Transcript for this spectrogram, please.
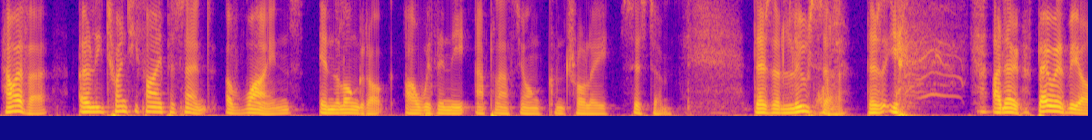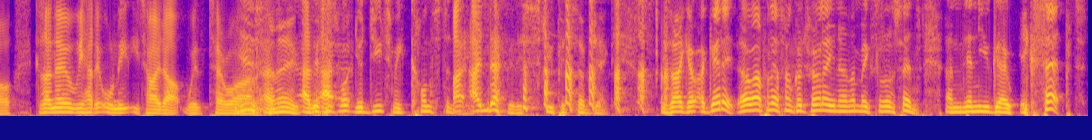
However, only 25% of wines in the Languedoc are within the Appellation Contrôlée system. There's a looser. What? There's a, yeah, I know. Bear with me Ol, because I know we had it all neatly tied up with terroir. Yes, and, I know. And, this is what you're due to me constantly I, I with this stupid subject. Is I go, I get it. Oh, appellation contrôlée, you know, that makes a lot of sense. And then you go, except.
